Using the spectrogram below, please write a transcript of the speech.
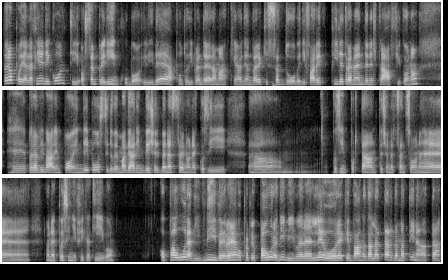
però poi alla fine dei conti ho sempre l'incubo, l'idea appunto di prendere la macchina, di andare chissà dove, di fare pile tremende nel traffico, no? Eh, per arrivare un po' in dei posti dove magari invece il benessere non è così, ehm, così importante, cioè nel senso non è, non è poi significativo. Ho paura di vivere, ho proprio paura di vivere le ore che vanno dalla tarda mattinata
